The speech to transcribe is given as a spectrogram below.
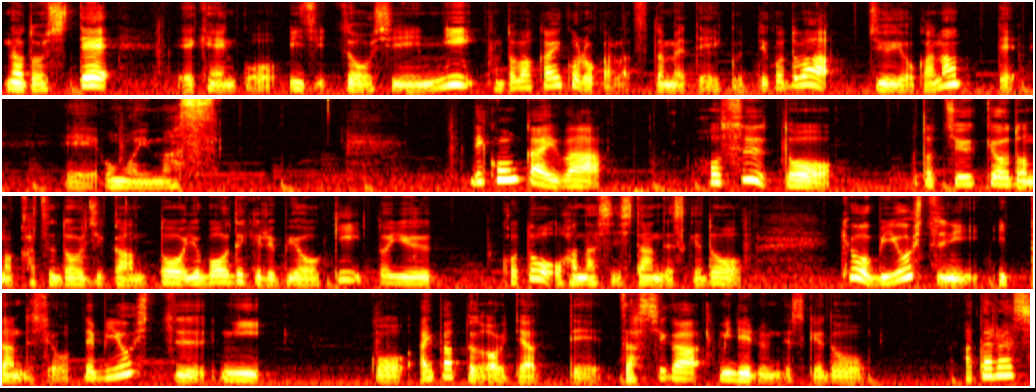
などして健康維持増進に本当若い頃から努めていくってことは重要かなって思います。で今回は歩数とと中強度の活動時間と予防できる病気ということをお話ししたんですけど今日美容室に行ったんですよ。で美容室にこう iPad が置いてあって雑誌が見れるんですけど新し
